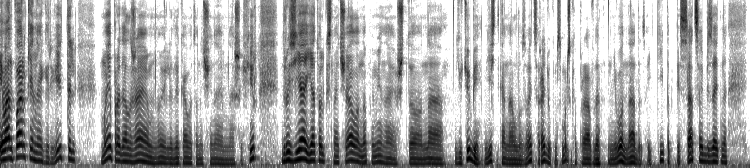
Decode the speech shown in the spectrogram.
Иван Панкин, Игорь Виттель. Мы продолжаем, ну или для кого-то начинаем наш эфир. Друзья, я только сначала напоминаю, что на YouTube есть канал, называется «Радио Комсомольская правда». На него надо зайти, подписаться обязательно.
